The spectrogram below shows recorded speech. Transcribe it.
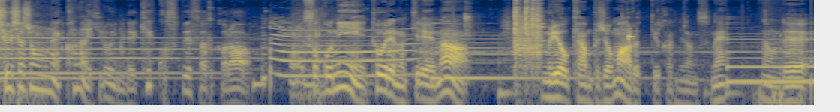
駐車場もねかなり広いんで結構スペースあるからそこにトイレの綺麗な無料キャンプ場もあるっていう感じなんですね。なので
